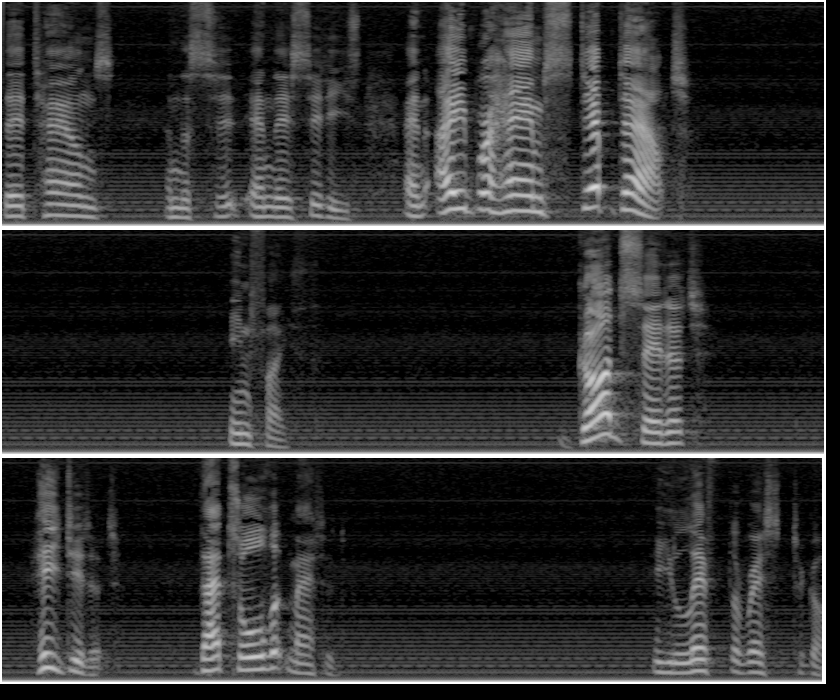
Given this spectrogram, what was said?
their towns, and, the, and their cities. And Abraham stepped out in faith. God said it, he did it. That's all that mattered. He left the rest to God.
